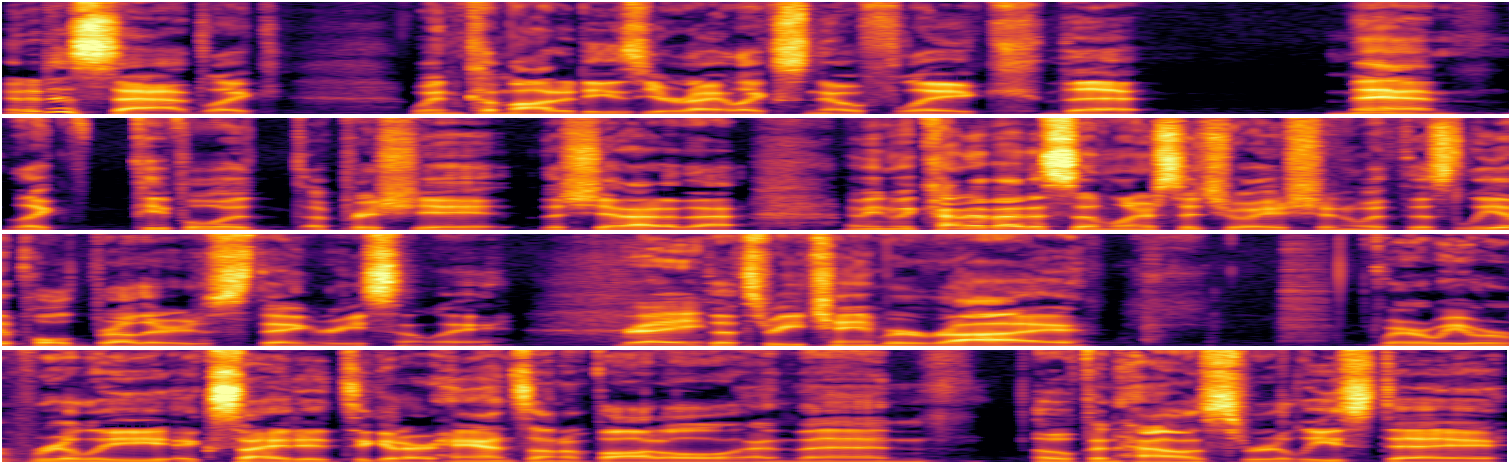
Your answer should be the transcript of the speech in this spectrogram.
And it is sad, like when commodities, you're right, like snowflake, that man, like people would appreciate the shit out of that. I mean, we kind of had a similar situation with this Leopold Brothers thing recently Right. the three chamber rye where we were really excited to get our hands on a bottle and then open house release day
